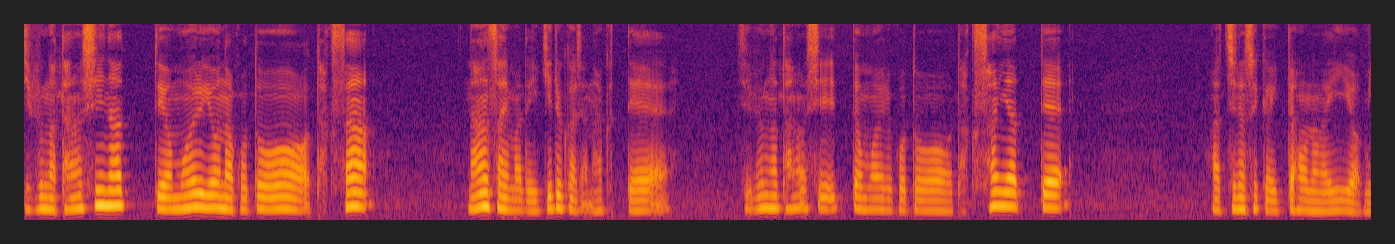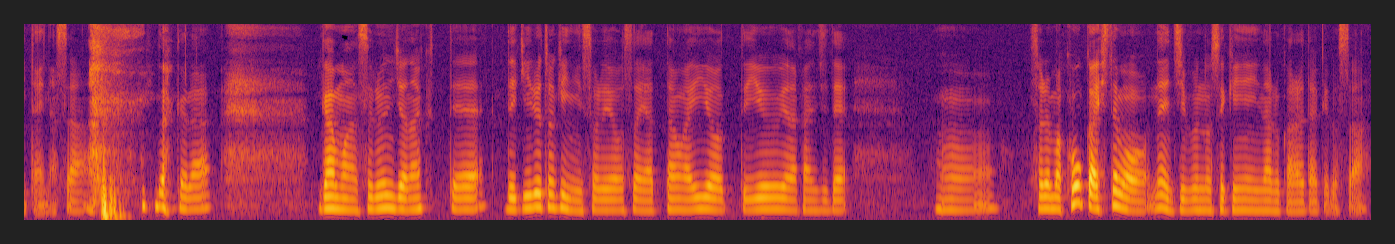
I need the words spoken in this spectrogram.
自分が楽しいなって思えるようなことをたくさん何歳まで生きるかじゃなくて自分が楽しいって思えることをたくさんやってあっちの世界行った方がいいよみたいなさ。だから我慢するんじゃなくてできる時にそれをさやった方がいいよっていうような感じで。うん。それまあ後悔してもね自分の責任になるからだけどさ。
